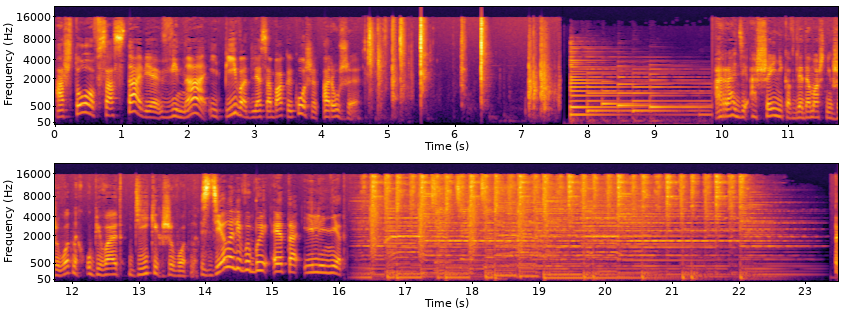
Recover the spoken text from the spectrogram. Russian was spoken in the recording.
А что в составе вина и пива для собак и кошек? Оружие. А ради ошейников для домашних животных убивают диких животных. Сделали вы бы это или нет?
